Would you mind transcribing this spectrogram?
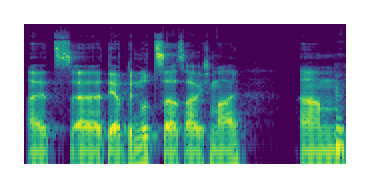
als äh, der Benutzer, sage ich mal. Ähm, mhm.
